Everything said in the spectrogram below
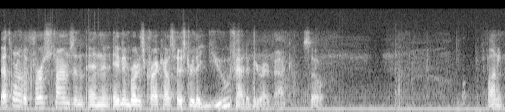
That's one of the first times in, in Aiden Brody's Crack House history that you've had to be right back. So. Funny.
